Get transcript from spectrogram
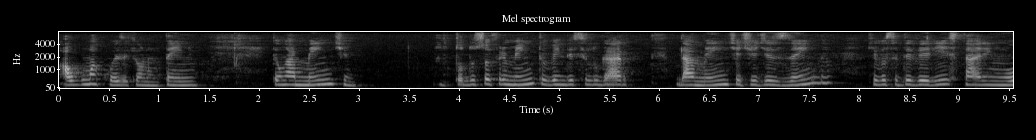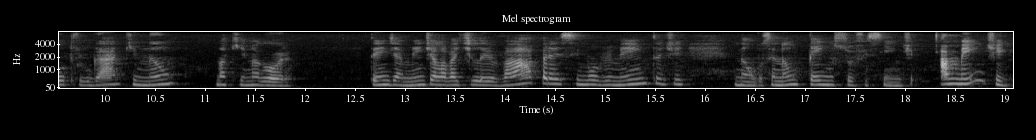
alguma coisa que eu não tenho. Então a mente Todo sofrimento vem desse lugar da mente te dizendo que você deveria estar em um outro lugar que não no aqui no agora. Entende? A mente ela vai te levar para esse movimento de não, você não tem o suficiente. A mente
